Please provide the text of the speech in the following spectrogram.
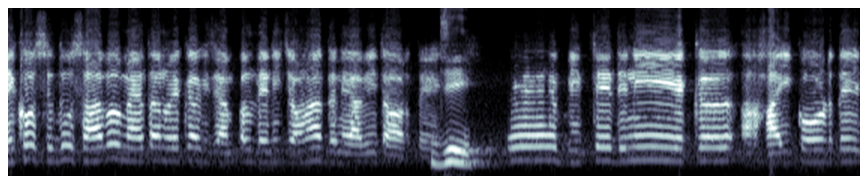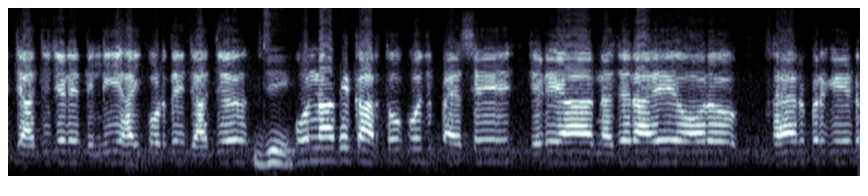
ਦੇਖੋ ਸਿੱਧੂ ਸਾਹਿਬ ਮੈਂ ਤੁਹਾਨੂੰ ਇੱਕ ਐਗਜ਼ਾਮਪਲ ਦੇਣੀ ਚਾਹਣਾ ਦੁਨਿਆਵੀ ਤੌਰ ਤੇ। ਜੀ। ਇਹ ਬੀਤੇ ਦਿਨੀ ਇੱਕ ਹਾਈ ਕੋਰਟ ਦੇ ਜੱਜ ਜਿਹੜੇ ਦਿੱਲੀ ਹਾਈ ਕੋਰਟ ਦੇ ਜੱਜ ਉਹਨਾਂ ਦੇ ਘਰ ਤੋਂ ਕੁਝ ਪੈਸੇ ਜਿਹੜੇ ਆ ਨਜ਼ਰ ਆਏ ਔਰ ਫਾਇਰ ਬ੍ਰਿਗੇਡ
